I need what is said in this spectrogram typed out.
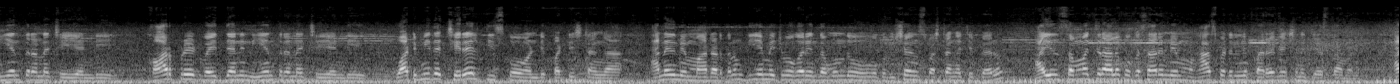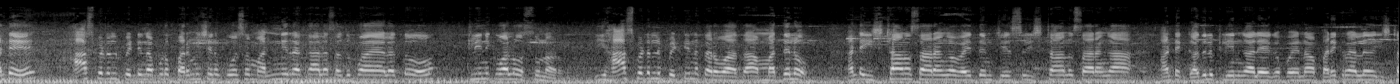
నియంత్రణ చేయండి. కార్పొరేట్ వైద్యాన్ని నియంత్రణ చేయండి. వాటి మీద చర్యలు తీసుకోవండి పటిష్టంగా అనేది మేము మాట్లాడుతున్నాం. డిఎంహెచ్ఓ గారు ఇంతకుముందు ఒక విషయం స్పష్టంగా చెప్పారు. ఐదు సంవత్సరాలకు ఒకసారి మేము హాస్పిటల్ని పర్యవేక్షణ చేస్తామని. అంటే హాస్పిటల్ పెట్టినప్పుడు పర్మిషన్ కోసం అన్ని రకాల సదుపాయాలతో క్లినిక్ వాళ్ళు వస్తున్నారు. ఈ హాస్పిటల్ పెట్టిన తర్వాత మధ్యలో అంటే ఇష్టానుసారంగా వైద్యం చేస్తూ ఇష్టానుసారంగా అంటే గదులు క్లీన్గా లేకపోయినా పరికరాలు ఇష్ట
